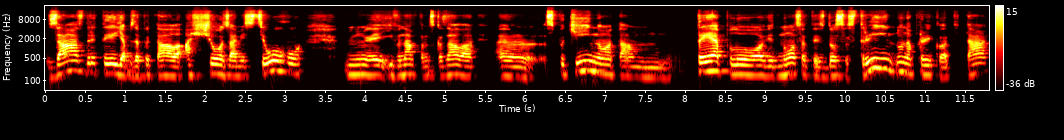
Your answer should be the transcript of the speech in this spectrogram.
заздрити. Я б запитала, а що замість цього? І вона б там сказала е, спокійно, там тепло відноситись до сестри, ну, наприклад, та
